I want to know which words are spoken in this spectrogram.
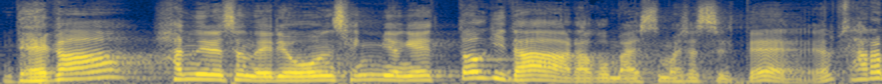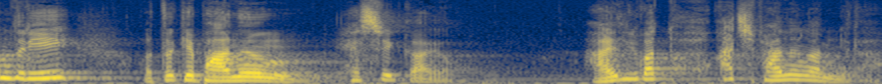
내가 하늘에서 내려온 생명의 떡이다 라고 말씀하셨을 때 사람들이 어떻게 반응했을까요? 아이들과 똑같이 반응합니다.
